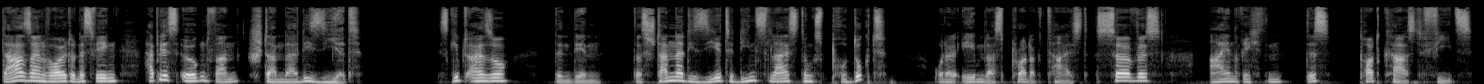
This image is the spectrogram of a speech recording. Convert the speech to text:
da sein wollte und deswegen habe ich es irgendwann standardisiert. Es gibt also den, den, das standardisierte Dienstleistungsprodukt oder eben das Productized Service Einrichten des Podcast-Feeds.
